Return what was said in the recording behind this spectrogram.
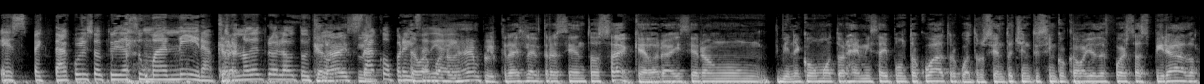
espectáculo y su actividad a su manera, pero no dentro del auto show. Chrysler, Saco te prensa voy a de poner un ahí. ejemplo, el Chrysler 300C, que ahora hicieron un, viene con un motor Gemi 6.4, 485 caballos de fuerza aspirado,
